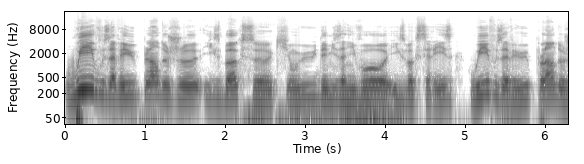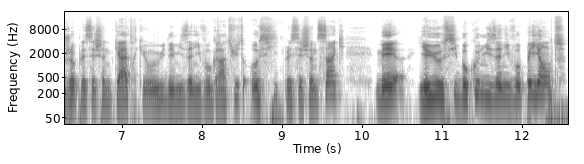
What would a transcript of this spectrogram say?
oui, vous avez eu plein de jeux Xbox euh, qui ont eu des mises à niveau Xbox Series. Oui, vous avez eu plein de jeux PlayStation 4 qui ont eu des mises à niveau gratuites aussi PlayStation 5. Mais il y a eu aussi beaucoup de mises à niveau payantes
